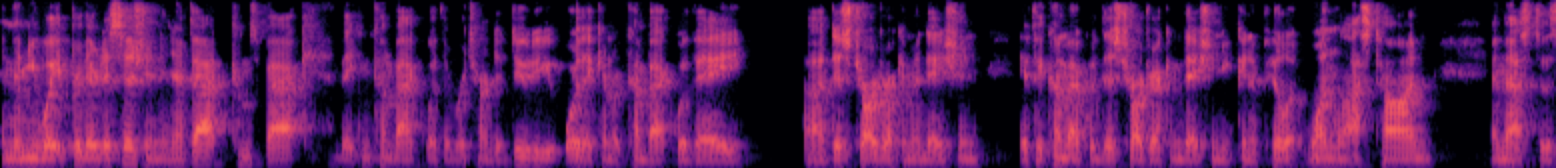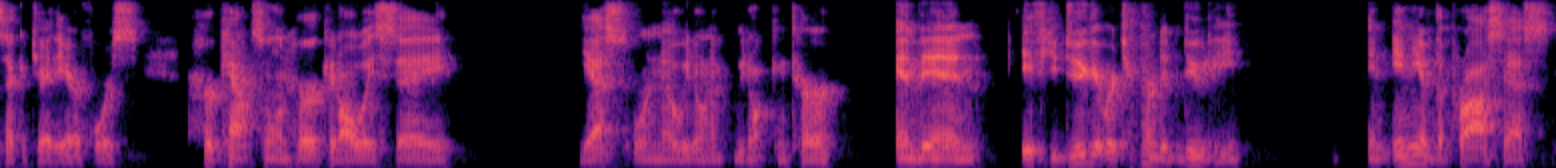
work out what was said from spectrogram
And then you wait for their decision. And if that comes back, they can come back with a return to duty or they can come back with a uh, discharge recommendation. If they come back with discharge recommendation, you can appeal it one last time, and that's to the Secretary of the Air Force. Her counsel and her could always say yes or no, we don't we don't concur. And then if you do get returned to duty in any of the process,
